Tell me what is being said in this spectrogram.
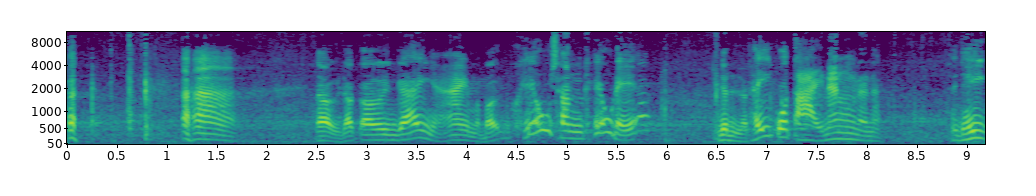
Trời đất ơi gái nhà ai mà bởi khéo xanh, khéo đẻ. Nhìn là thấy có tài năng này nè. Thì đi,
